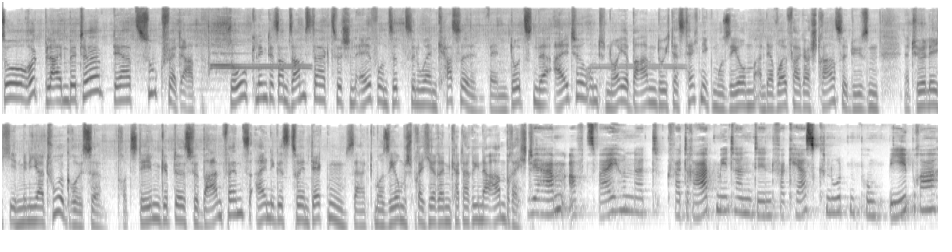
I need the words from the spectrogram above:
Zurückbleiben bitte, der Zug fährt ab. So klingt es am Samstag zwischen 11 und 17 Uhr in Kassel, wenn Dutzende alte und neue Bahnen durch das Technikmuseum an der Wolfhager Straße düsen. Natürlich in Miniaturgröße. Trotzdem gibt es für Bahnfans einiges zu entdecken, sagt Museumssprecherin Katharina Armbrecht. Wir haben auf 200 Quadratmetern den Verkehrsknotenpunkt Bebra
